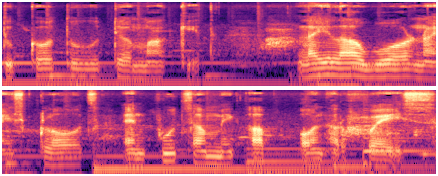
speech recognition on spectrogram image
to go to the market. Layla wore nice clothes and put some makeup on her face.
